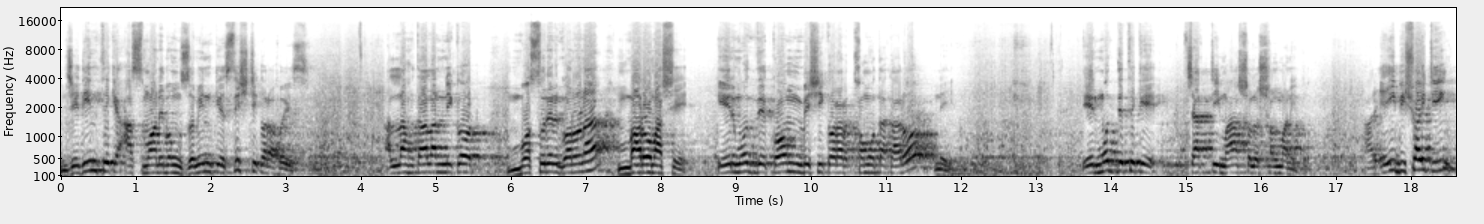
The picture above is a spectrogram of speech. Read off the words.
যেদিন থেকে আসমান এবং জমিনকে সৃষ্টি করা হয়েছে। আল্লাহ তালার নিকট বছরের গণনা বারো মাসে। এর মধ্যে কম বেশি করার ক্ষমতা কারও নেই। এর মধ্যে থেকে চারটি মাস হলো সম্মানিত। আর এই বিষয়টি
